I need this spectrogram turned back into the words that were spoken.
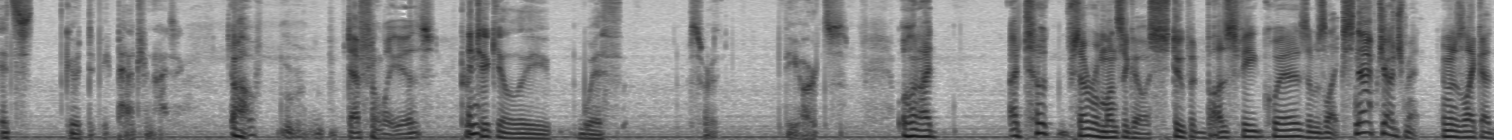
it's good to be patronizing, oh, definitely is. particularly with sort of the arts. Well, and I I took several months ago a stupid BuzzFeed quiz. It was like snap judgment. It was like a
